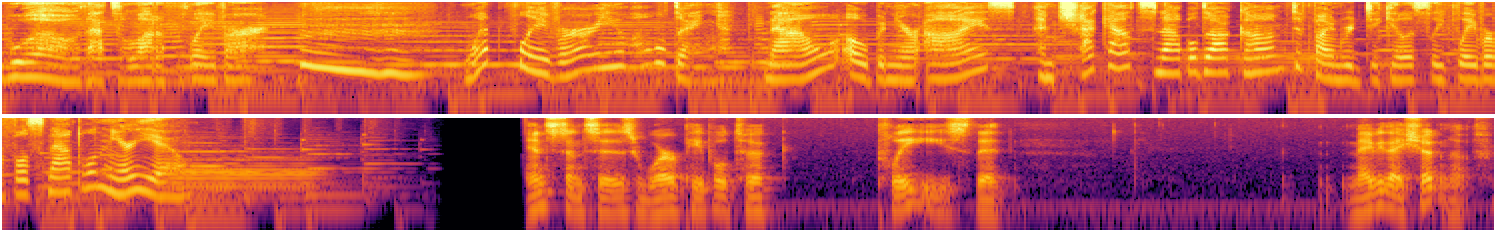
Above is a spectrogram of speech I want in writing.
Whoa, that's a lot of flavor. Hmm. What flavor are you holding? Now open your eyes and check out Snapple.com to find ridiculously flavorful Snapple near you instances where people took pleas that maybe they shouldn't have.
